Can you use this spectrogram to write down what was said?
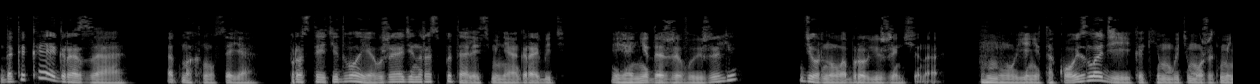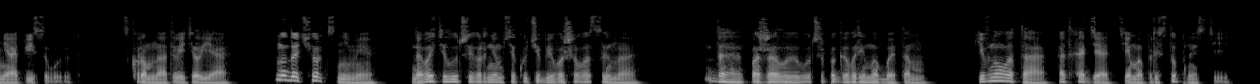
«Да какая гроза?» — отмахнулся я. «Просто эти двое уже один раз пытались меня ограбить. И они даже выжили?» — дернула бровью женщина. «Ну, я не такой злодей, каким, быть может, меня описывают», — скромно ответил я. «Ну да черт с ними. Давайте лучше вернемся к учебе вашего сына». «Да, пожалуй, лучше поговорим об этом», — кивнула та, отходя от темы преступностей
